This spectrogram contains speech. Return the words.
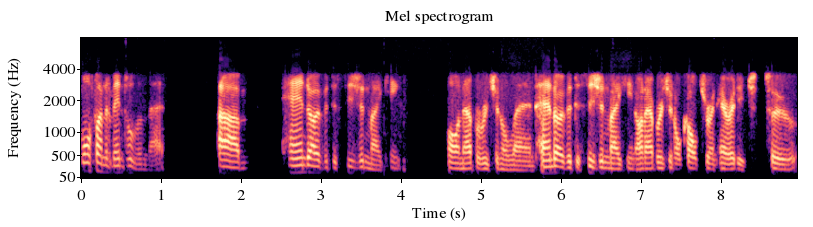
more fundamental than that. Um, hand over decision making on Aboriginal land, hand over decision making on Aboriginal culture and heritage to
